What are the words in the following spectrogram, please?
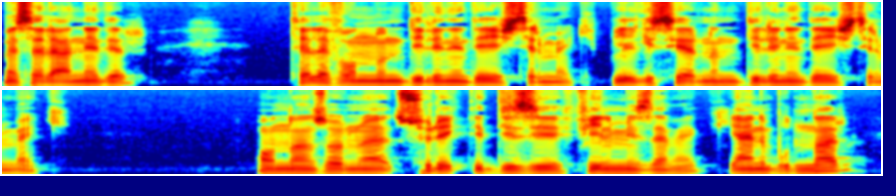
Mesela nedir? Telefonunun dilini değiştirmek, bilgisayarının dilini değiştirmek. Ondan sonra sürekli dizi, film izlemek. Yani bunlar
